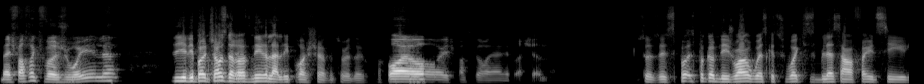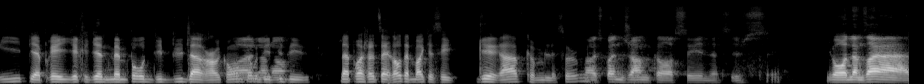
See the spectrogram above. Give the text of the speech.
Ben, je pense pas qu'il va jouer, là. Il y a des bonnes chances de revenir l'année prochaine, tu veux dire. Ouais, ouais, ouais, je pense qu'il va revenir l'année prochaine. C'est pas, pas comme des joueurs où est-ce que tu vois qu'ils se blessent en fin de série, puis après, ils reviennent même pas au début de la rencontre, Ouais, au début non. des- de la prochaine saison, tellement que c'est grave comme blessure. Ouais, c'est pas une jambe cassée, là. C'est juste. Il va avoir de la misère à.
